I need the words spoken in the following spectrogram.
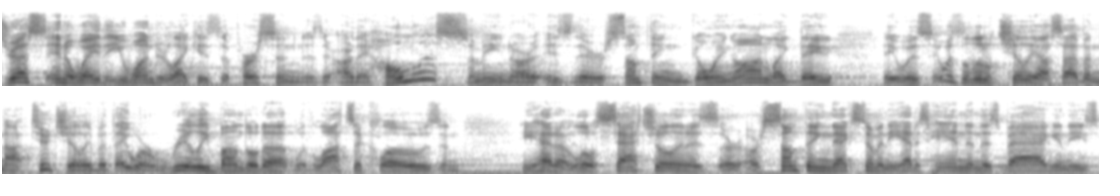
dressed in a way that you wonder like is the person is there are they homeless i mean or is there something going on like they it was it was a little chilly outside but not too chilly but they were really bundled up with lots of clothes and he had a little satchel in his or, or something next to him, and he had his hand in this bag, and he's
